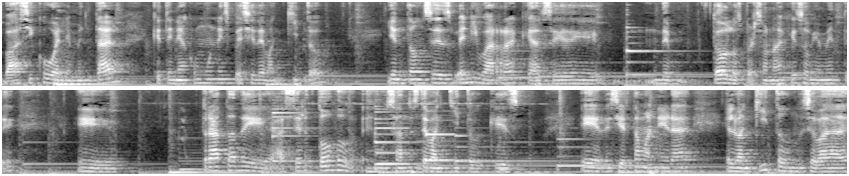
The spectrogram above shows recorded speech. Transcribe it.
básico o elemental que tenía como una especie de banquito y entonces Ben Ibarra que hace de, todos los personajes obviamente eh, trata de hacer todo eh, usando este banquito que es de cierta manera el banquito donde se va a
